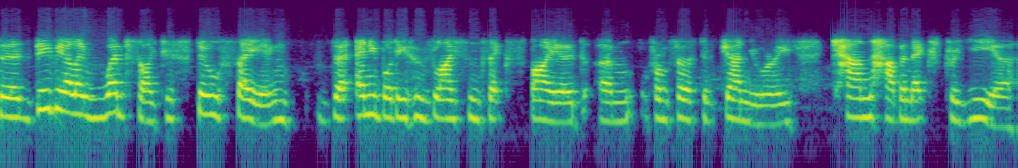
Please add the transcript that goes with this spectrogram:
The DVLA website is still saying that anybody whose license expired um, from 1st of January can have an extra year.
